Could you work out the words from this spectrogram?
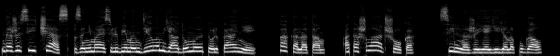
Даже сейчас, занимаясь любимым делом, я думаю только о ней. Как она там? Отошла от шока. Сильно же я ее напугал.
